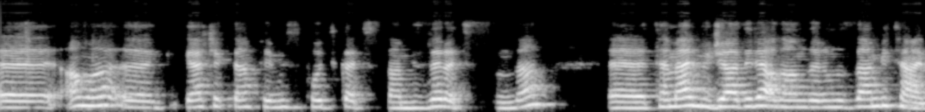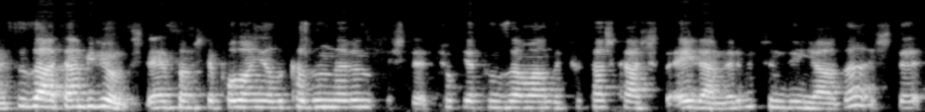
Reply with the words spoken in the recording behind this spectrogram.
E, ama e, gerçekten feminist politika açısından, bizler açısından e, temel mücadele alanlarımızdan bir tanesi zaten biliyoruz işte en son işte Polonyalı kadınların işte çok yakın zamanda Kürtaj karşıtı eylemleri bütün dünyada işte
